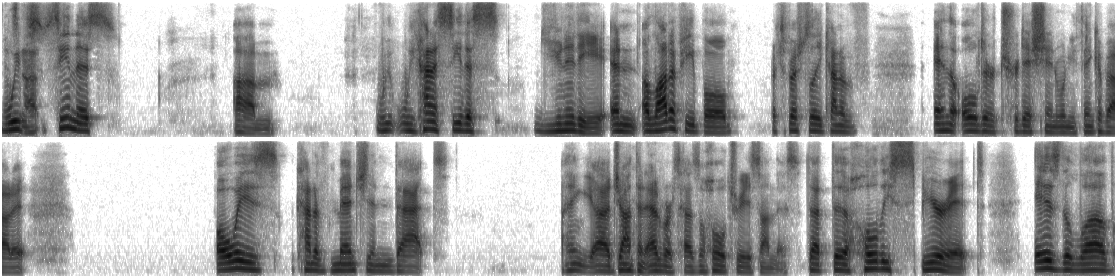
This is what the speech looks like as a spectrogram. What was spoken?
we've not- seen this um we, we kind of see this unity and a lot of people especially kind of in the older tradition when you think about it always kind of mention that i think uh, jonathan edwards has a whole treatise on this that the holy spirit is the love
